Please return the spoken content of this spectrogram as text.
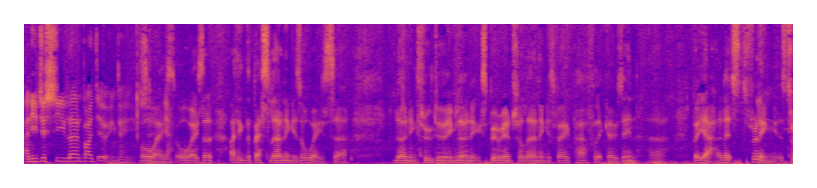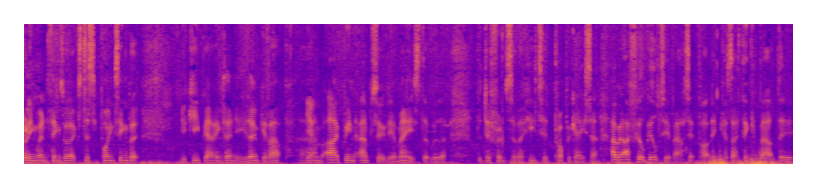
and you just you learn by doing, don't you? Always. yeah. Always. Uh, I think the best learning is always uh, learning through doing. Learning, experiential learning is very powerful. It goes in. Uh, but yeah, and it's thrilling. It's thrilling when things work. It's disappointing, but you keep going, don't you? You don't give up. Um, Yeah. I've been absolutely amazed that with a, the difference of a heated propagator. I mean, I feel guilty about it partly because I think about the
